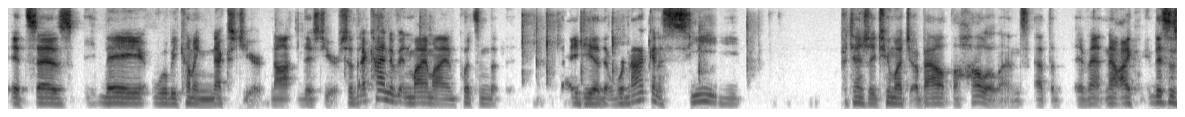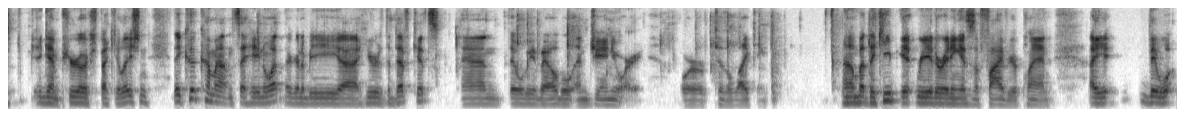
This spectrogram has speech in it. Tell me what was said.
it says they will be coming next year, not this year. So that kind of, in my mind, puts in the idea that we're not going to see potentially too much about the HoloLens at the event. Now, I this is again pure speculation. They could come out and say, "Hey, you know what? They're going to be uh, here's the dev kits, and they will be available in January or to the liking." Um, but they keep it reiterating it's a five-year plan. I, they will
